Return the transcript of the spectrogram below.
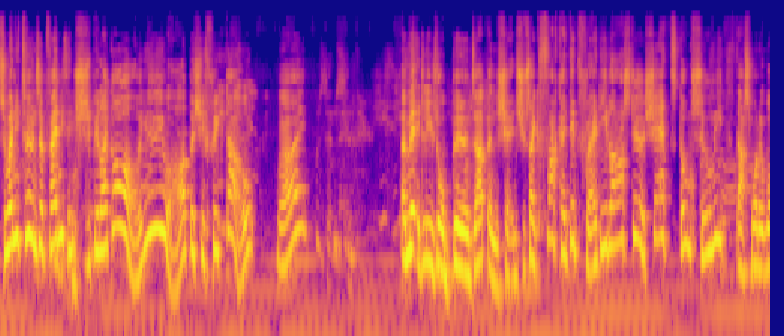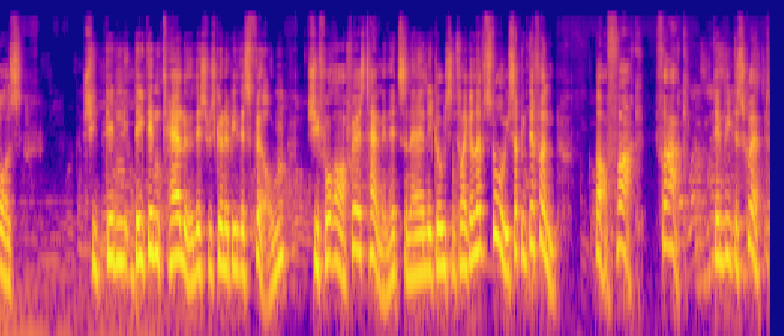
So when he turns up for anything, she should be like, Oh, here you are. But she freaked out, right? Admittedly, he was all burned up and shit. And she was like, Fuck, I did Freddy last year. Shit, don't sue me. That's what it was. She didn't. They didn't tell her this was going to be this film. She thought, oh, first ten minutes, and then it goes into like a love story, something different. Oh, fuck. Fuck. Didn't read the script.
